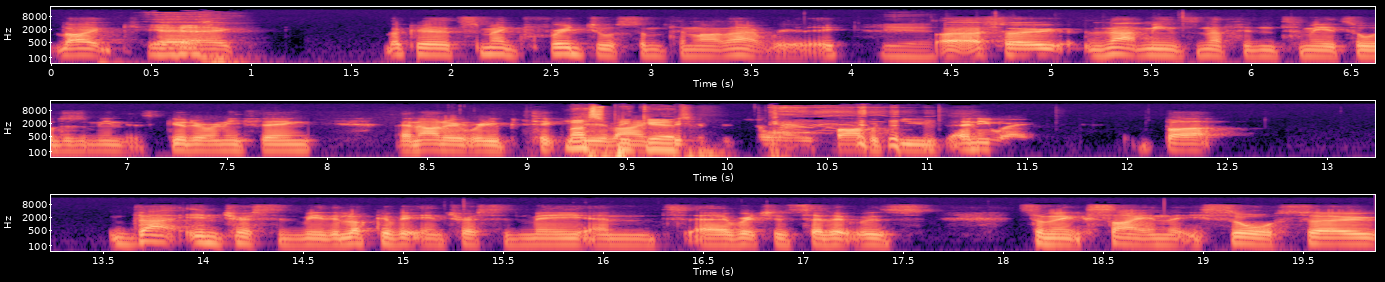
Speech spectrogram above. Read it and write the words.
like yeah. Uh, like a Smeg fridge or something like that, really. Yeah. Uh, so that means nothing to me at all. Doesn't mean it's good or anything. And I don't really particularly like good. barbecues anyway. But that interested me. The look of it interested me, and uh, Richard said it was something exciting that he saw. So,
